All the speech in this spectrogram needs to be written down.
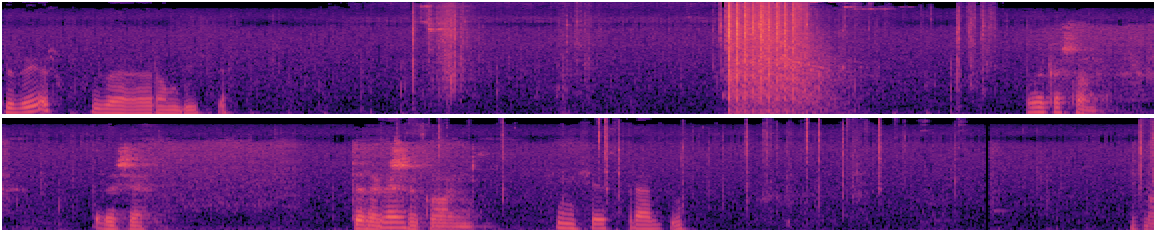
Ty żyjesz? Zarąbiście. No kaszan. Tyle się... Tyle Ale- krzyku oni. Film się sprawdził. No.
